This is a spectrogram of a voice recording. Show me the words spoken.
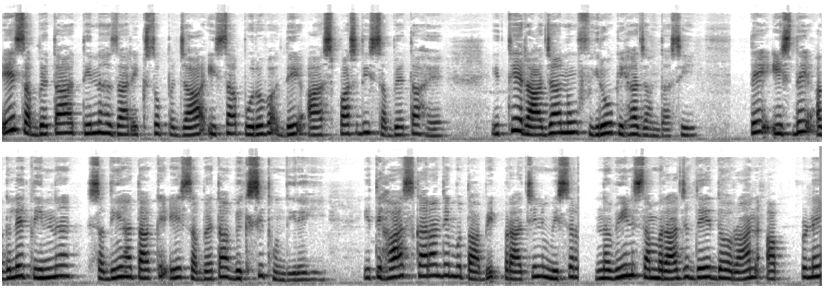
ਇਹ ਸਭਿਅਤਾ 3150 ਈਸਾ ਪੂਰਵ ਦੇ ਆਸ-ਪਾਸ ਦੀ ਸਭਿਅਤਾ ਹੈ, ਇੱਥੇ ਰਾਜਾ ਨੂੰ ਫੀਰੋ ਕਿਹਾ ਜਾਂਦਾ ਸੀ ਤੇ ਇਸ ਦੇ ਅਗਲੇ 3 ਸਦੀਆਂ ਤੱਕ ਇਹ ਸਭਿਅਤਾ ਵਿਕਸਿਤ ਹੁੰਦੀ ਰਹੀ। ਇਤਿਹਾਸਕਾਰਾਂ ਦੇ ਮੁਤਾਬਿਕ ਪ੍ਰਾਚੀਨ ਮਿਸਰ ਨਵੀਨ ਸਾਮਰਾਜ ਦੇ ਦੌਰਾਨ ਆਪਣੇ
